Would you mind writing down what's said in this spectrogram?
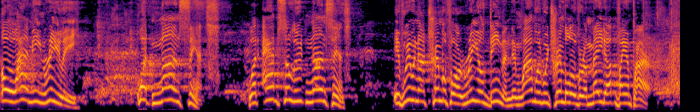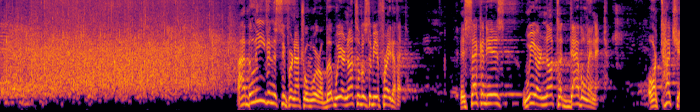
Oh, I mean, really. What nonsense. What absolute nonsense. If we would not tremble for a real demon, then why would we tremble over a made up vampire? I believe in the supernatural world, but we are not supposed to be afraid of it. The second is we are not to dabble in it or touch it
